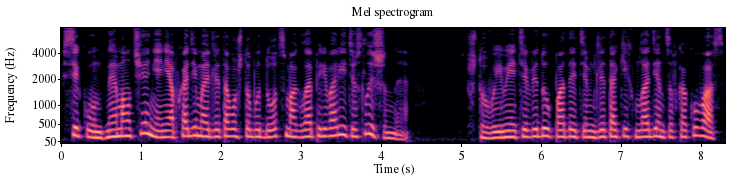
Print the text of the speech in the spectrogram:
секундное молчание, необходимое для того, чтобы Дот смогла переварить услышанное. «Что вы имеете в виду под этим для таких младенцев, как у вас?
